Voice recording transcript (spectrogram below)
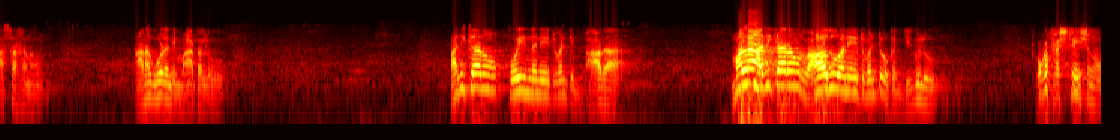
అసహనం అనగూడని మాటలు అధికారం పోయిందనేటువంటి బాధ మళ్ళా అధికారం రాదు అనేటువంటి ఒక దిగులు ఒక ఫ్రస్ట్రేషను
